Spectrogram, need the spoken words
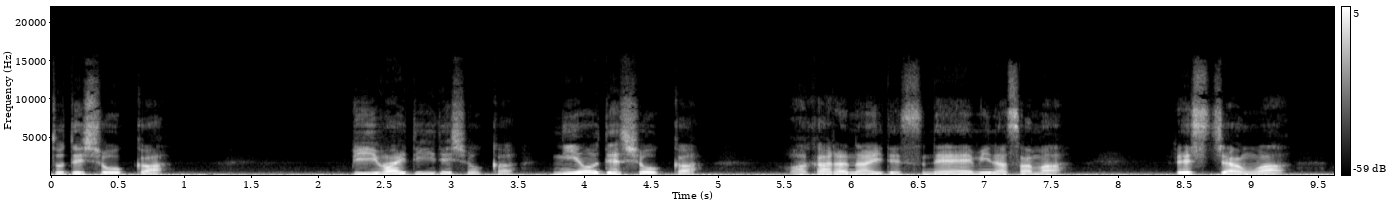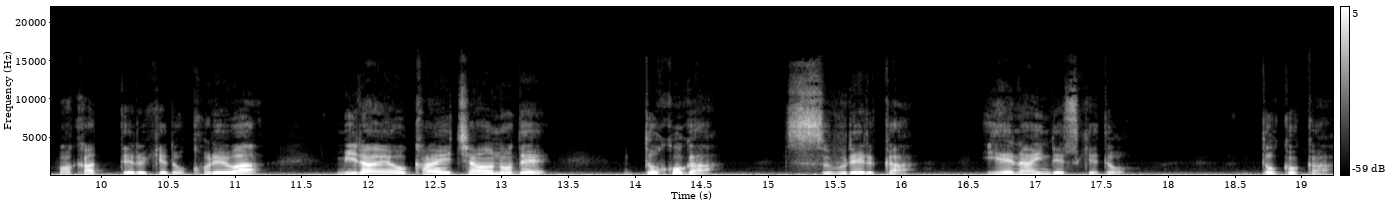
ドでしょうか？BYD でしょうか？ニオでしょうか？わからないですね皆様。レスちゃんは分かってるけどこれは未来を変えちゃうのでどこが潰れるか言えないんですけどどこか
